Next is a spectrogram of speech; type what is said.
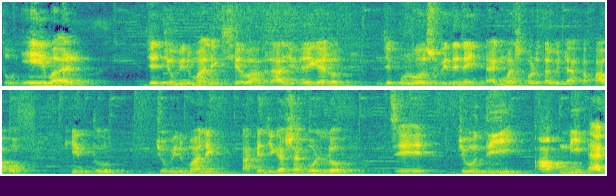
তো এবার যে জমির মালিক সে বা রাজি হয়ে গেল, যে কোনো অসুবিধে নেই, এক মাস পরে তো আমি টাকা পাবো। কিন্তু জমির মালিক তাকে জিজ্ঞাসা করল যে, যদি আপনি এক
